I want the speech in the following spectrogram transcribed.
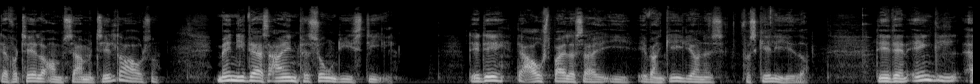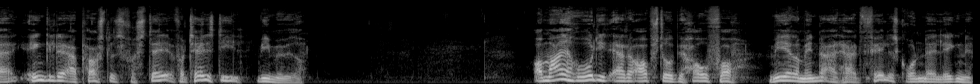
der fortæller om samme tildragelser, men i deres egen personlige stil. Det er det, der afspejler sig i evangeliernes forskelligheder. Det er den enkelte apostels fortællestil, vi møder. Og meget hurtigt er der opstået behov for mere eller mindre at have et fælles grundlag liggende.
